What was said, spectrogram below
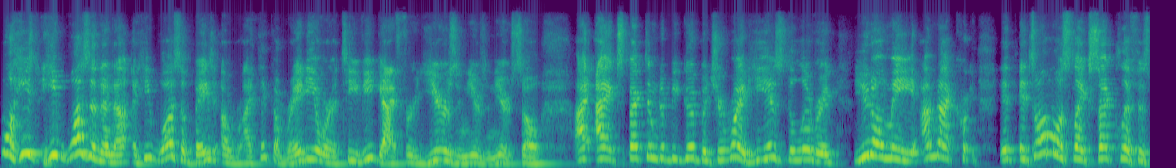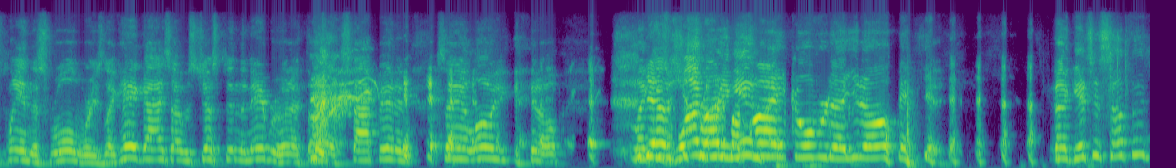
Well, he's he wasn't an he was a base a, I think a radio or a TV guy for years and years and years. So I, I expect him to be good. But you're right, he is delivering. You know me, I'm not. It, it's almost like Sutcliffe is playing this role where he's like, "Hey guys, I was just in the neighborhood. I thought I'd stop in and say hello." You know, like yeah, he's wandering in. Bike over to you know. Can I get you something?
